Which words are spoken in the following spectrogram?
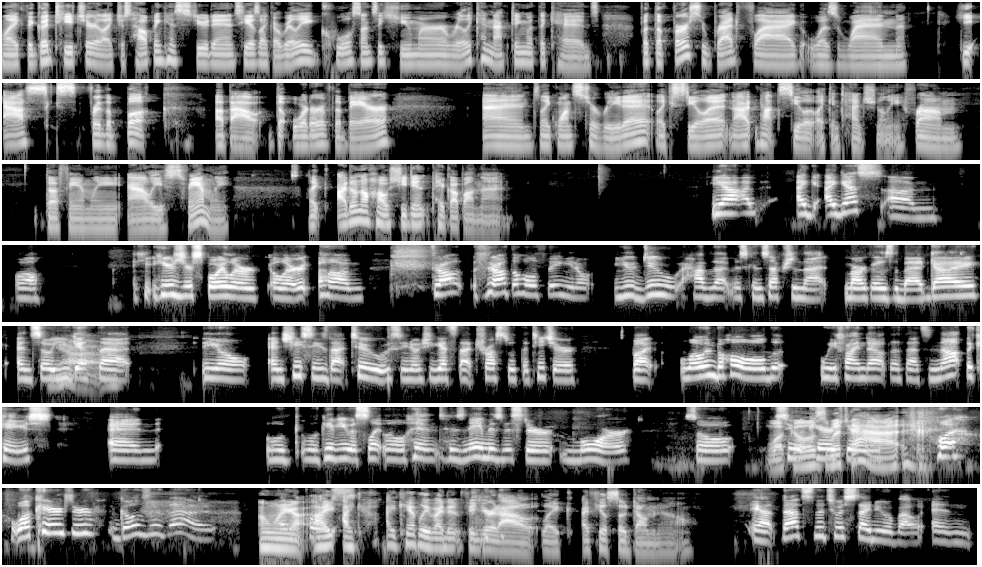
like the good teacher, like just helping his students. He has like a really cool sense of humor, really connecting with the kids. But the first red flag was when he asks for the book about the Order of the Bear and like wants to read it, like steal it, not not steal it like intentionally from the family, Allie's family. Like I don't know how she didn't pick up on that. yeah, I, I, I guess. Um, well, he- here's your spoiler alert. Um, throughout throughout the whole thing, you know, you do have that misconception that Marco's the bad guy, and so you Yeah. get that, you know, and she sees that too. So you know, she gets that trust with the teacher, but lo and behold, we find out that that's not the case, and we'll we'll give you a slight little hint. His name is Mister Moore. So What See what goes with character- that? what what character goes with that? oh my And god, of I, I I can't believe I didn't figure it out. Like I feel so dumb now. Yeah, that's the twist I knew about, and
